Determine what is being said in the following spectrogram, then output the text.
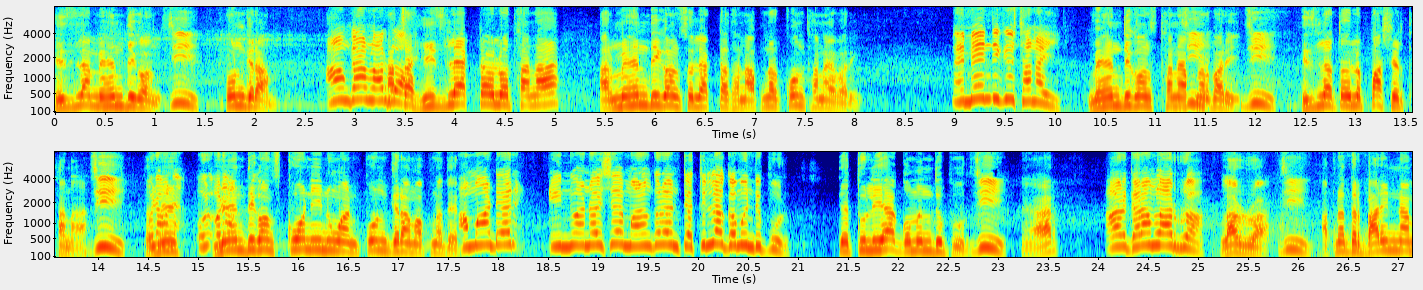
হিজলা মেহেন্দিগঞ্জ? জি। কোন গ্রাম? আম গ্রাম লাড়ুয়া। আচ্ছা হিজলা একটা হলো থানা আর মেহেন্দিগঞ্জ হলো একটা থানা। আপনার কোন থানায় বাড়ি? এই মেহেন্দিগঞ্জ থানাই। মেহেন্দিগঞ্জ থানায় আপনার বাড়ি? জি। হিজলা তো হলো পাশের থানা। জি মানে- মেহেন্দিগঞ্জ কোন ইউনিয়ন কোন গ্রাম আপনাদের? আমাদের ইউনিয়ন হয়েছে মনে করেন তেতুল্লা গোবিন্দপুর। তেতুলিয়া গোমেন্দপুর জি। আর আর গ্রাম লাড়ুয়া লারুয়া জি। আপনাদের বাড়ির নাম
